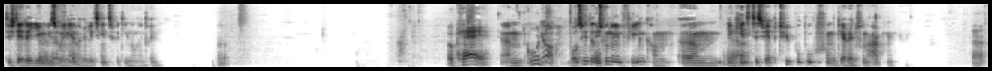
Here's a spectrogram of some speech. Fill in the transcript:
Das steht ja irgendwie Ja, so in ihren Lizenzbedingungen drin. Okay, Ähm, Gut. Ja, was ich dazu nur empfehlen kann, ähm, ihr Ja. kennt das Webtypo-Buch von Gerrit von Aken. Ja.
